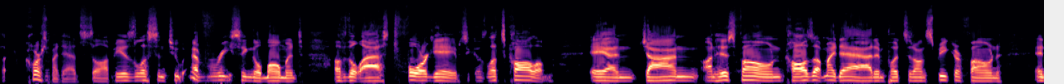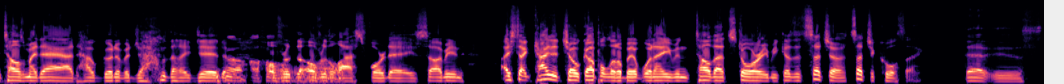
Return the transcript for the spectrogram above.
Like, of course my dad's still up. He has listened to every single moment of the last four games. He goes, let's call him. And John on his phone calls up my dad and puts it on speakerphone and tells my dad how good of a job that I did oh. over the over the last four days. So I mean, I, I kind of choke up a little bit when I even tell that story because it's such a such a cool thing. That is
